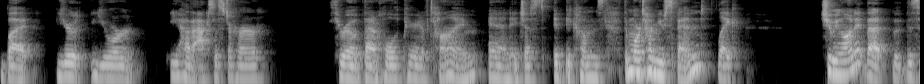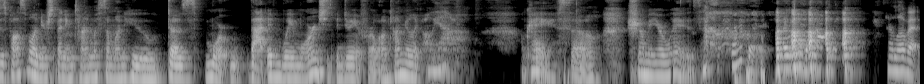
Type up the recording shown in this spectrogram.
but you're, you're, you have access to her throughout that whole period of time. And it just, it becomes the more time you spend, like, chewing on it that this is possible and you're spending time with someone who does more that and way more and she's been doing it for a long time you're like oh yeah okay so show me your ways I love I love it.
